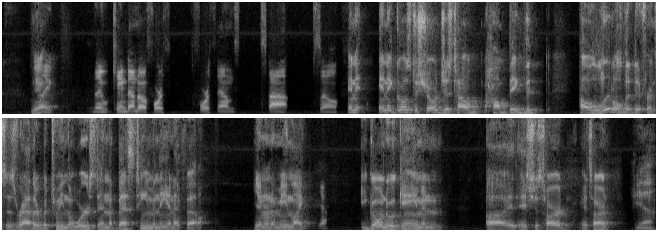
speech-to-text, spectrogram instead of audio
yeah. Like they came down to a fourth fourth down stop. So and it and it goes to show just how how big the how little the difference is rather between the worst and the best team in the NFL. You know what I mean? Like yeah, you go into a game and uh, it, it's just hard. It's hard. Yeah.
